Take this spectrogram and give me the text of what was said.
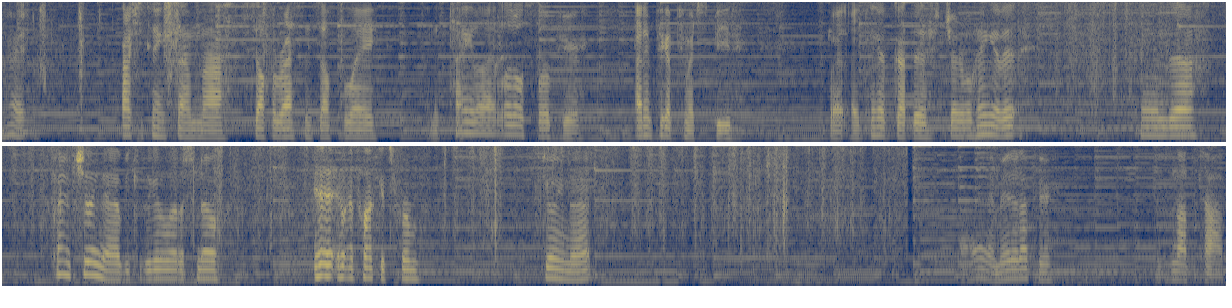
All right, practicing some uh, self-arrest and self-belay on this tiny little slope here. I didn't pick up too much speed, but I think I've got the general hang of it. And uh, it's kind of chilly now because I got a lot of snow in my pockets from doing that. Alright, I made it up here. This is not the top.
